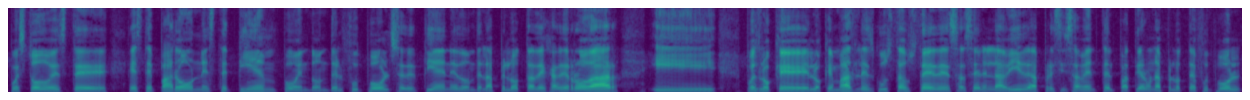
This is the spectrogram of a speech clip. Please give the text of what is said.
pues todo este, este parón, este tiempo en donde el fútbol se detiene, donde la pelota deja de rodar y pues lo que, lo que más les gusta a ustedes hacer en la vida, precisamente el patear una pelota de fútbol,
